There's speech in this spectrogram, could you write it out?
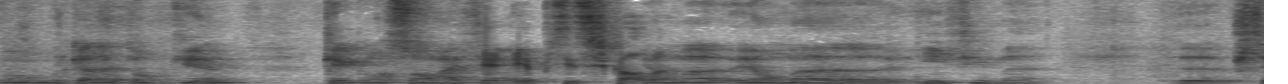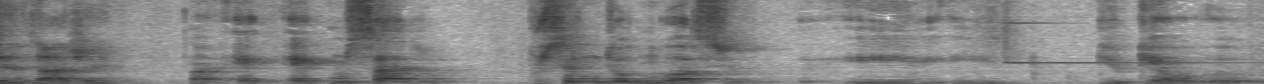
O mercado é tão pequeno. Quem consome iPhone É, é preciso é escala. uma, é uma ínfima eh, percentagem Não, É, é começar por ser um modelo de negócio e, e, e o que é o, o-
